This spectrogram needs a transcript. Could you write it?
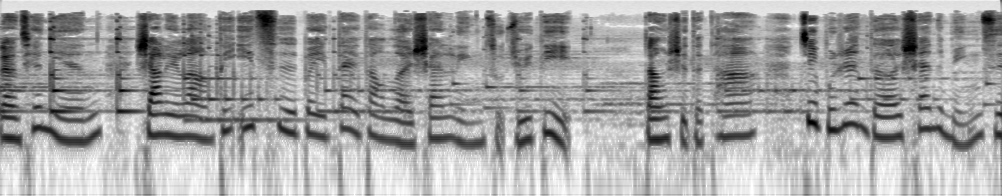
两千年，沙利浪第一次被带到了山林祖居地。当时的他既不认得山的名字，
